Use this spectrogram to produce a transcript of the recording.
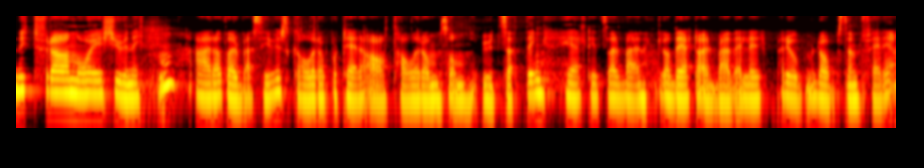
Nytt fra nå i 2019 er at arbeidsgiver skal rapportere avtaler om sånn utsetting, heltidsarbeid, gradert arbeid eller periode med lovbestemt ferie.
